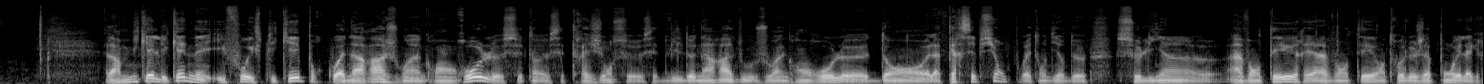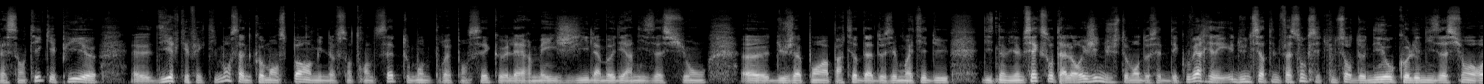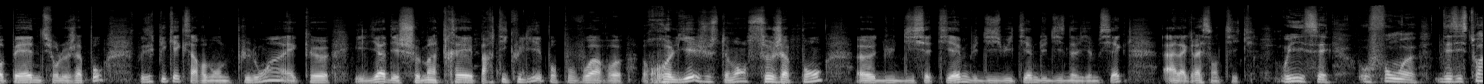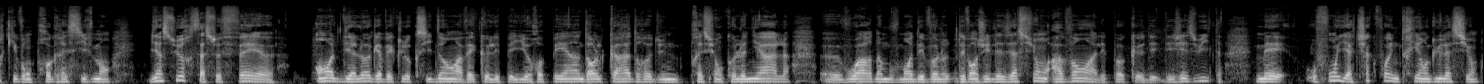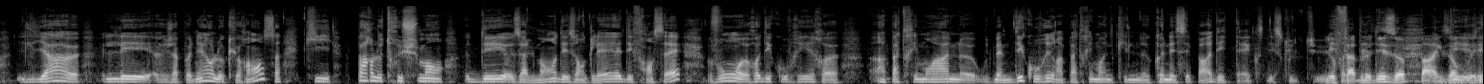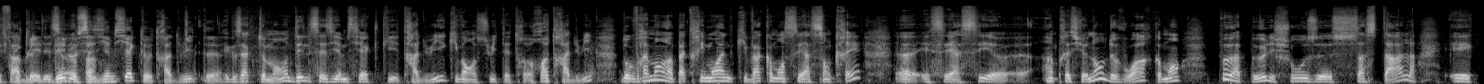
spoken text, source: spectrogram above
Alors, Michael Luken, il faut expliquer pourquoi Nara joue un grand rôle. Cette, cette région, cette ville de Nara joue un grand rôle dans la perception, pourrait-on dire, de ce lien euh, inventé, réinventé entre le Japon et la Grèce antique. Et puis, euh, euh, dire qu'effectivement, ça ne commence pas en 1937. Tout le monde pourrait penser que l'ère Meiji, la modernisation du Japon à partir de la deuxième moitié du 19e siècle sont à l'origine justement de cette découverte. D'une certaine façon, que c'est une sorte de néocolonisation européenne sur le Japon. Vous expliquez que ça remonte plus loin et qu'il y a des chemins très particuliers pour pouvoir euh, relier justement ce Japon euh, du XVIIe, du XVIIIe, du XIXe siècle à la Grèce antique. Oui, c'est au fond euh, des histoires qui vont progressivement. Bien sûr, ça se fait en dialogue avec l'Occident, avec les pays européens, dans le cadre d'une pression coloniale, voire d'un mouvement d'évangélisation avant, à l'époque des, des, jésuites. Mais au fond, il y a chaque fois une triangulation. Il y a les Japonais, en l'occurrence, qui par le truchement des Allemands, des Anglais, des Français, vont euh, redécouvrir euh, un patrimoine euh, ou même découvrir un patrimoine qu'ils ne connaissaient pas, des textes, des sculptures. Les fables d'Ésope, par exemple, des, les fables dès le XVIe siècle traduites. Exactement, dès le XVIe siècle qui est traduit, qui va ensuite être retraduit. Donc vraiment un patrimoine qui va commencer à s'ancrer et c'est assez impressionnant de voir comment peu à peu les choses s'installent et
